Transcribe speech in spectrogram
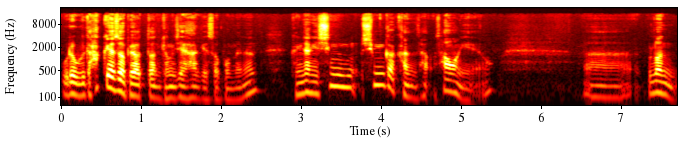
우리 우리가 학교에서 배웠던 경제학에서 보면은 굉장히 심, 심각한 사, 상황이에요. 어, 물론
